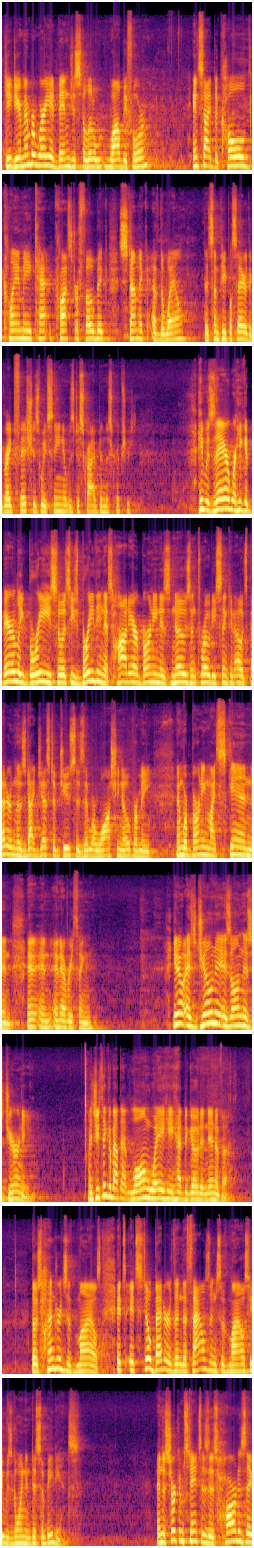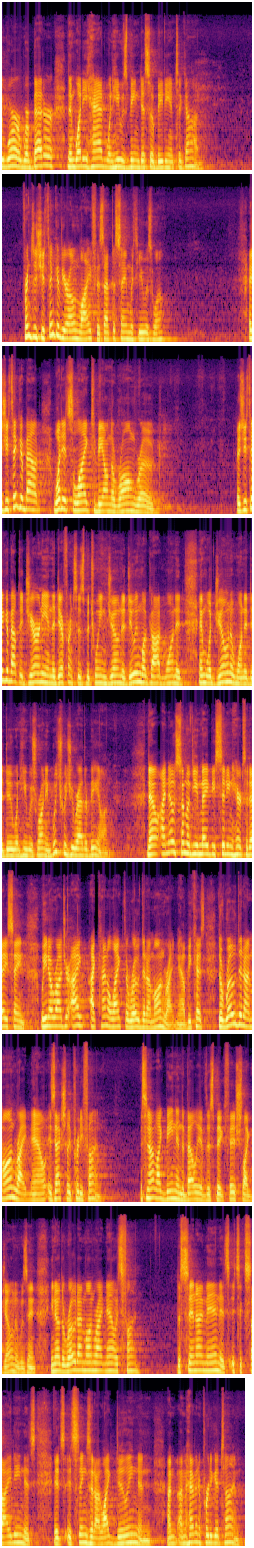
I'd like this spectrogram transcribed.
do, do you remember where he had been just a little while before? Inside the cold, clammy, claustrophobic stomach of the whale that some people say are the great fish, as we've seen it was described in the scriptures. He was there where he could barely breathe. So, as he's breathing this hot air burning his nose and throat, he's thinking, oh, it's better than those digestive juices that were washing over me and were burning my skin and, and, and, and everything. You know, as Jonah is on this journey, as you think about that long way he had to go to Nineveh, those hundreds of miles, it's, it's still better than the thousands of miles he was going in disobedience. And the circumstances, as hard as they were, were better than what he had when he was being disobedient to God. Friends, as you think of your own life, is that the same with you as well? As you think about what it's like to be on the wrong road, as you think about the journey and the differences between Jonah doing what God wanted and what Jonah wanted to do when he was running, which would you rather be on? Now, I know some of you may be sitting here today saying, well, you know, Roger, I, I kind of like the road that I'm on right now because the road that I'm on right now is actually pretty fun. It's not like being in the belly of this big fish like Jonah was in. You know, the road I'm on right now, it's fun. The sin I'm in, it's, it's exciting. It's, it's, it's things that I like doing, and I'm, I'm having a pretty good time.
